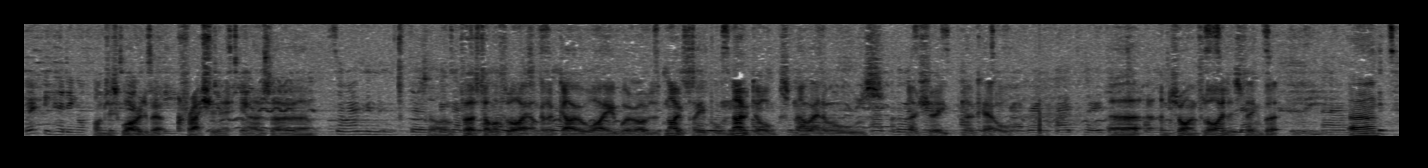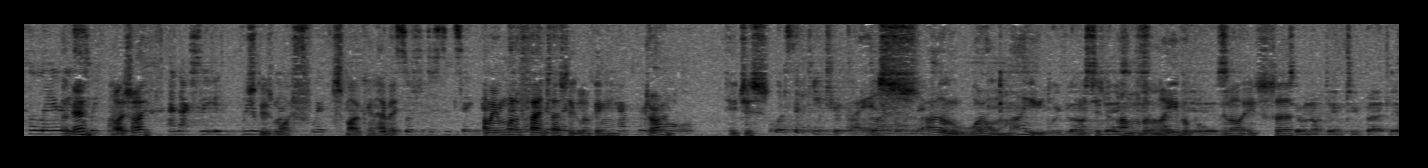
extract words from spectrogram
Won't be heading off I'm just worried about crashing it, you know. So, um, So I'm in the so mid-Africa first time I fly, I'm going to go away where there's no people, no dogs, no animals, no otherwise known as sheep, no cattle, and I played the uh, and try and fly this thing. But um, uh, it's hilarious. again, like I say, and actually, it really excuse my smoking habit. I mean, what a don't feel like fantastic looking drone. All. It just What's the future of Glasgow? it's so well made. We've It's lasted just unbelievable. years. You know, it's uh, So we're not doing too badly,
